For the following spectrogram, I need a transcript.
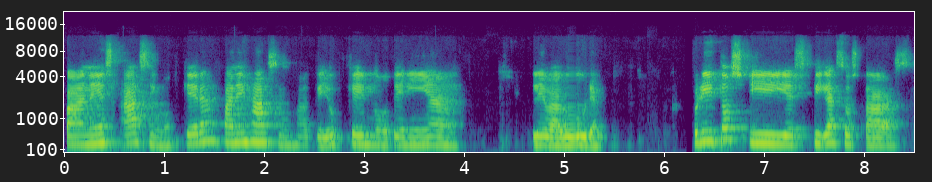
panes ácimos. ¿Qué eran panes ácimos? Aquellos que no tenían levadura. Fritos y espigas tostadas.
